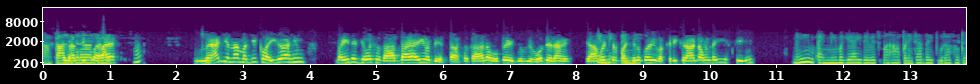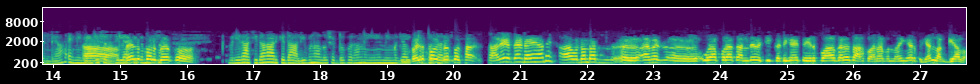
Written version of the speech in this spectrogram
ਆ ਕੱਲ ਰਾਤੀ ਜਰਾ ਪਾਇਆ ਦਵਾਈ ਹਾਂ? ਮੈਂ ਕਿਹਾ ਜਿੰਨਾ ਮਰਜ਼ੀ ਖਵਾਈ ਜਾਓ ਅਸੀਂ। ਅਸੀਂ ਤੇ ਜੋ ਸਰਕਾਰ ਦਾ ਆਇਆ ਅਸੀਂ ਉਹ ਦੇਤਾ। ਸਰਕਾਰ ਉਹ ਭੇਜ ਦੂਗੀ ਹੋਰ ਦੇ ਦਾਂਗੇ। ਜਾਂ ਕੋਈ ਇੰਨੀ- ਸਰਪੰਚ ਨੂੰ ਕੋਈ ਵੱਖਰੀ ਗ੍ਰਾਂਟ ਆਉਣ ਹੈ ਠੀਕ ਨਹੀਂ? ਨਹੀਂ ਇੰਨੀ ਮਹਿੰਗਾਈ ਦੇ ਵਿੱਚ ਮੈਂ ਆਪਣੇ ਘਰ ਦਾ ਹੀ ਪੂਰਾ ਫਟਣ ਡਿਆ। ਇੰਨੀ ਮਹਿੰਗੀ ਸਬਜ਼ੀ ਲੈ ਕੇ ਬਿਲਕੁਲ ਬਿਲਕੁਲ। ਵੀ ਰਾਖੀ ਦਾ ਹਾਰ ਕੇ ਦਾਲ ਹੀ ਬਣਾ ਲਓ ਛੱਡੋ ਪਰਾਂ ਨਹੀਂ ਇੰਨੀ ਮਹਿੰਗਾਈ ਬਿਲਕੁਲ ਬਿਲਕੁਲ ਸਾਰੇ ਇਦਾਂ ਡਏ ਆ ਨੇ ਆ ਉਹਨਾਂ ਦਾ ਐਵੇਂ ਉਰਾ ਪੁਰਾ ਕਰਨ ਦੇ ਵਿੱਚ ਗੱਡੀਆਂ ਤੇਲ ਪਾ ਕਰ 10 12 15000 ਰੁਪਇਆ ਲੱਗ ਗਿਆ ਵਾ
